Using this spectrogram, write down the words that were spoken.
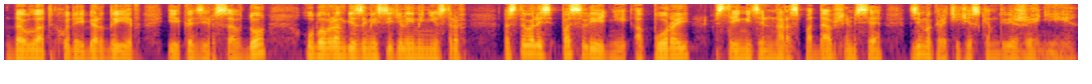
Давлат Ходайбердыев и Кадир Савдо, оба в ранге заместителей министров, оставались последней опорой в стремительно распадавшемся демократическом движении.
